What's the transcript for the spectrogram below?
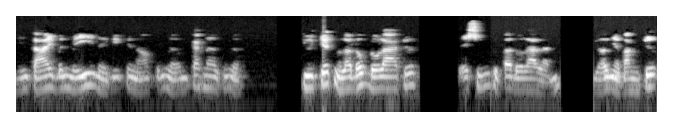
Hiện tại bên Mỹ này, cái cái nọ cũng là, các nơi cũng là chưa chết mà lo đốt đô la trước. Để xuống thì có đô la lãnh gỡ nhà băng trước.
